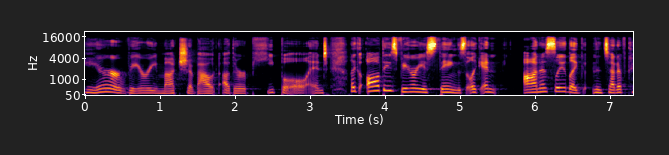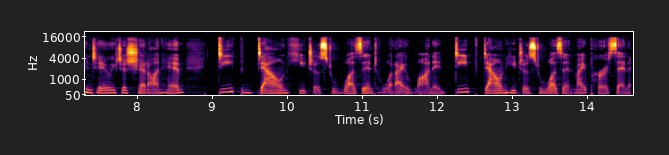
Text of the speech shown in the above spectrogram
care very much about other people. And like all these various things like and honestly, like instead of continuing to shit on him, deep down, he just wasn't what I wanted. Deep down, he just wasn't my person.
